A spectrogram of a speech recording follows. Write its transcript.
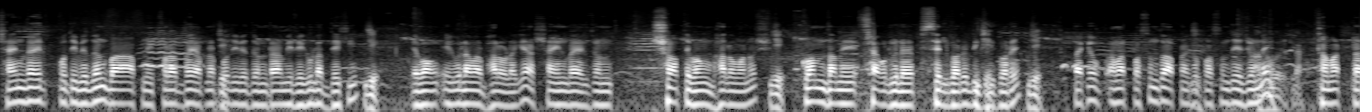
শাইন ভাইয়ের প্রতিবেদন বা আপনি ফরাদ ভাই আপনার প্রতিবেদনটা আমি রেগুলার দেখি জি। এবং এগুলো আমার ভালো লাগে। আর শাইন ভাই একজন সৎ এবং ভালো মানুষ। জি। কম দামে ছাগলগুলো সেল করে বিক্রি করে। জি। তাকেও আমার পছন্দ আপনাকে পছন্দ এই জন্যই। খামারটা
